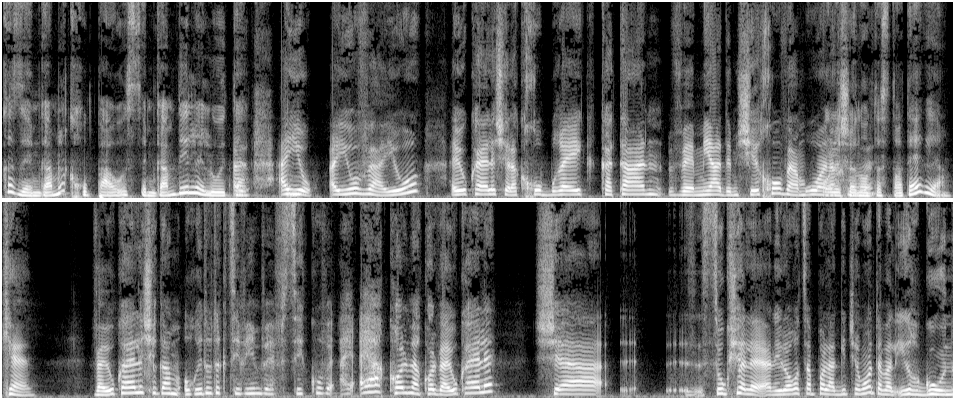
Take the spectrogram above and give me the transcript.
כזה, הם גם לקחו pause, הם גם דיללו את ה... היו, היו והיו, היו כאלה שלקחו break קטן ומיד המשיכו ואמרו אנחנו... או לשנות אסטרטגיה. כן. והיו כאלה שגם הורידו תקציבים והפסיקו, והיה הכל מהכל, והיו כאלה שהסוג של, אני לא רוצה פה להגיד שמות, אבל ארגון,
